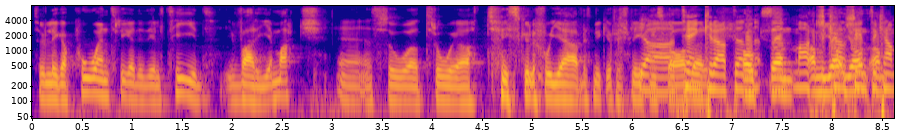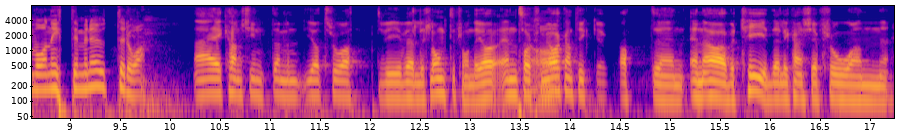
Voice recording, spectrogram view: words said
så du lägga på en tredjedel tid i varje match eh, så tror jag att vi skulle få jävligt mycket förslitningsskador. Jag tänker att en sen, match ja, jag, kanske jag, inte jag, kan vara 90 minuter då. Nej, kanske inte, men jag tror att vi är väldigt långt ifrån det. En sak ja. som jag kan tycka att en, en övertid, eller kanske från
